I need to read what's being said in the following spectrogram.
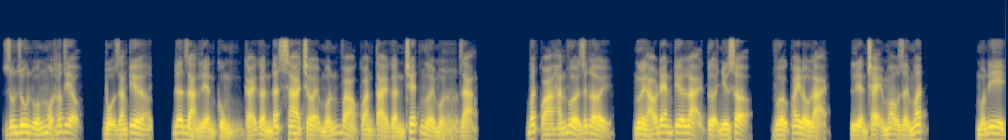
run run uống một hớt rượu, bộ dáng kia, đơn giản liền cùng cái gần đất xa trời muốn vào quan tài gần chết người một dạng. Bất quá hắn vừa dứt lời, người áo đen kia lại tựa như sợ, vừa quay đầu lại, liền chạy mau rơi mất. Muốn đi.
